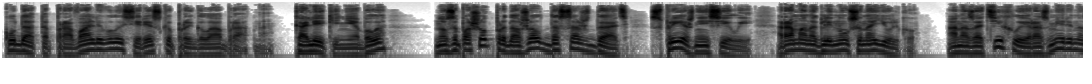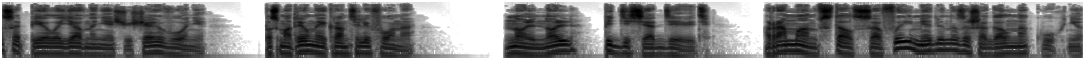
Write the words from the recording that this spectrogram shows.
куда-то проваливалось и резко прыгало обратно. Калеки не было — но запашок продолжал досаждать с прежней силой. Роман оглянулся на Юльку. Она затихла и размеренно сопела, явно не ощущая вони. Посмотрел на экран телефона. 0059. Роман встал с софы и медленно зашагал на кухню,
